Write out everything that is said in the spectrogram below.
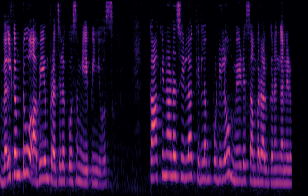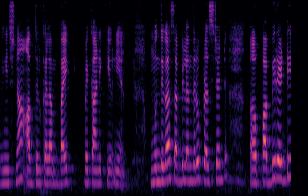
వెల్కమ్ టు అభయం ప్రజల కోసం ఏపీ న్యూస్. కాకినాడ జిల్లా కిర్లంపూడిలో మేడే సంబరాలు ఘనంగా నిర్వహించిన Abdul Kalam bike mechanic union. ముందుగా సభ్యులందరూ ప్రెసిడెంట్ పబ్బిరెడ్డి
